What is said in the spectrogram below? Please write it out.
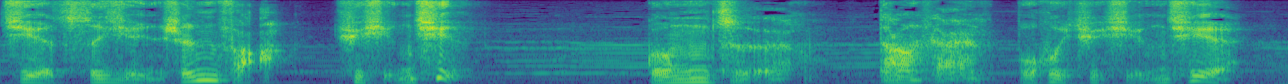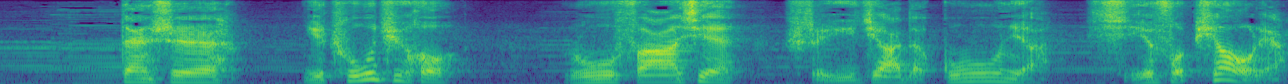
借此隐身法去行窃。公子当然不会去行窃，但是……”你出去后，如发现谁家的姑娘媳妇漂亮，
